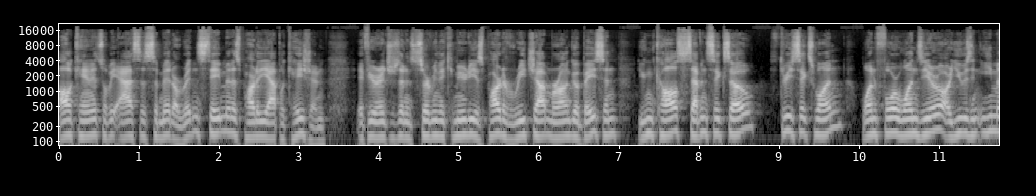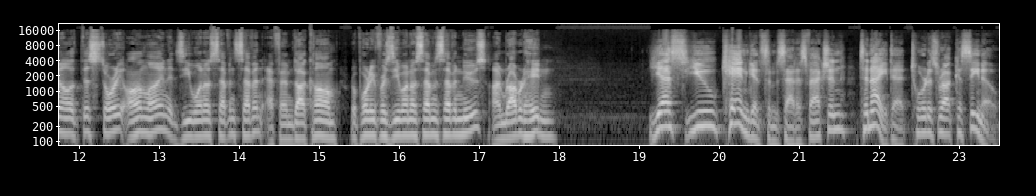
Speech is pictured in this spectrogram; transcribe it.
All candidates will be asked to submit a written statement as part of the application. If you're interested in serving the community as part of Reach Out Morongo Basin, you can call 760 361 1410 or use an email at this story online at z1077fm.com. Reporting for Z1077 News, I'm Robert Hayden. Yes, you can get some satisfaction tonight at Tortoise Rock Casino,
